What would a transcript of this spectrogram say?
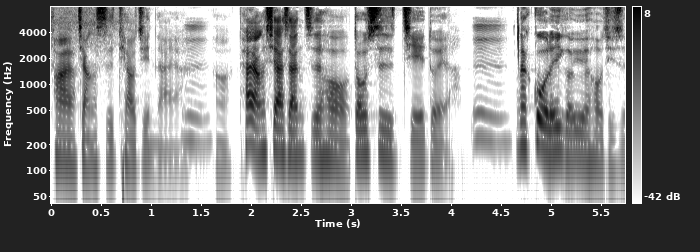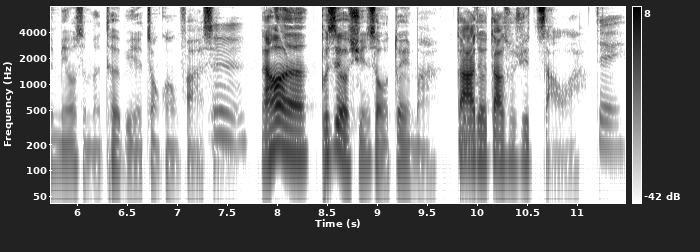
怕僵尸跳进来啊，嗯，啊，太阳下山之后都是结队啊，嗯，那过了一个月后，其实没有什么特别的状况发生，嗯，然后呢不是有巡守队吗？大家就到处去找啊，对，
